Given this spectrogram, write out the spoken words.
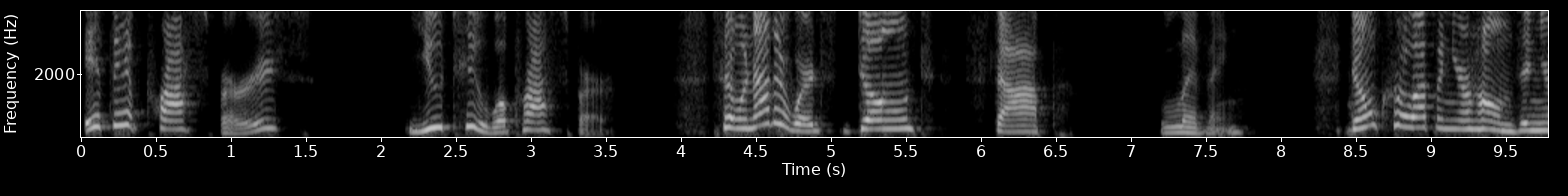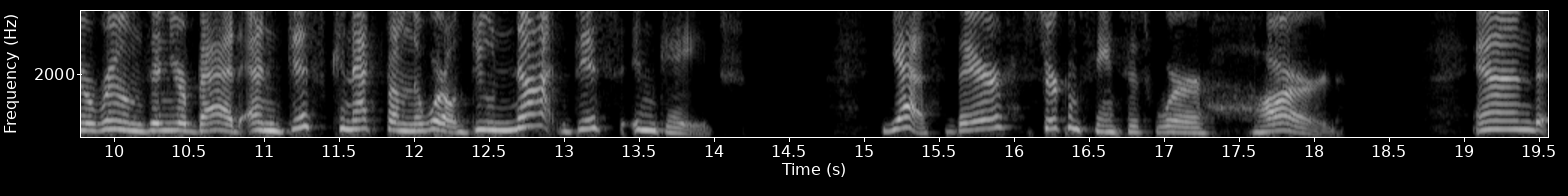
if it prospers, you too will prosper. So, in other words, don't stop living. Don't curl up in your homes, in your rooms, in your bed, and disconnect from the world. Do not disengage. Yes, their circumstances were hard, and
